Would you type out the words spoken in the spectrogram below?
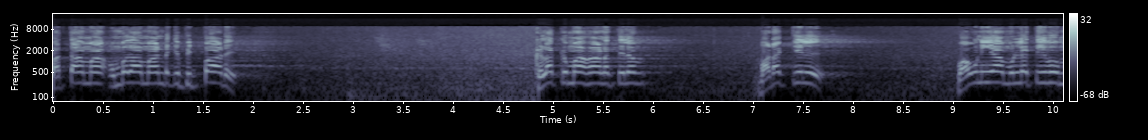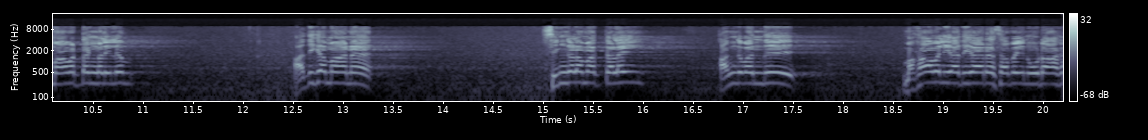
பத்தாம் ஒன்பதாம் ஆண்டுக்கு பிற்பாடு கிழக்கு மாகாணத்திலும் வடக்கில் வவுனியா முல்லைத்தீவு மாவட்டங்களிலும் அதிகமான சிங்கள மக்களை அங்கு வந்து மகாவலி அதிகார சபையினூடாக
